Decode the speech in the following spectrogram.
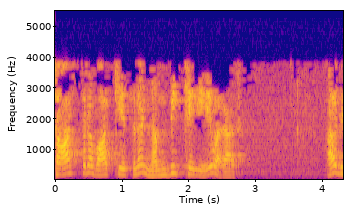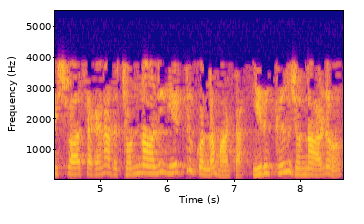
சாஸ்திர வாக்கியத்துல நம்பிக்கையே வராது. அவிஸ்வாசகன் அதை சொன்னாலும் ஏற்றுக்கொள்ள மாட்டான். இருக்குன்னு சொன்னாலும்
